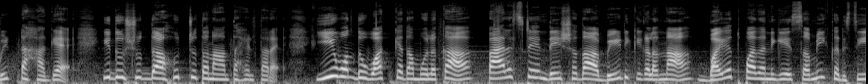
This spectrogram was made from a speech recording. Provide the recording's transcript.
ಬಿಟ್ಟ ಹಾಗೆ ಇದು ಶುದ್ಧ ಹುಚ್ಚುತನ ಅಂತ ಹೇಳ್ತಾರೆ. ಈ ಒಂದು ವಾಕ್ಯದ ಮೂಲಕ ಪ್ಯಾಲೆಸ್ಟೈನ್ ದೇಶದ ಬೇಡಿಕೆಗಳನ್ನ ಭಯೋತ್ಪಾದನೆಗೆ ಸಮೀಕರಿಸಿ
